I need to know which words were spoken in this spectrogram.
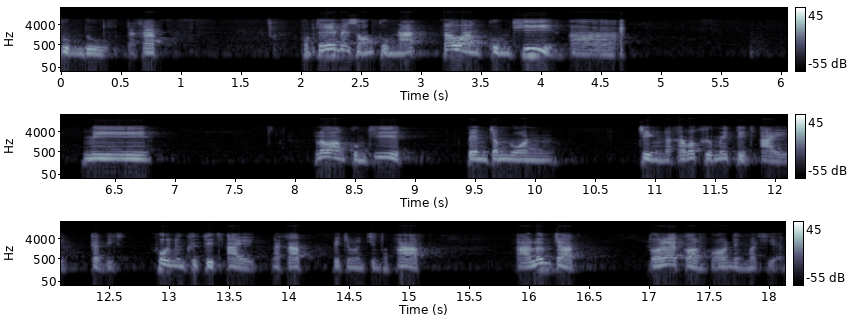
กลุ่มดูนะครับ ผมจะได้เป็น 2 กลุ่มนะ ระหว่างกลุ่มที่มี ระหว่างกลุ่มที่เป็นจำนวน จริงนะครับ ก็คือไม่ติด i กับอีกพวกหนึ่งคือติด i นะครับ เป็นจำนวนจินตภาพเริ่มจากตัวแรกก่อนผมเอาหนึ่งมาเขียน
